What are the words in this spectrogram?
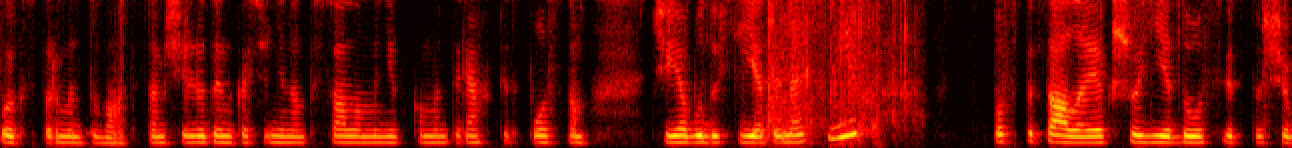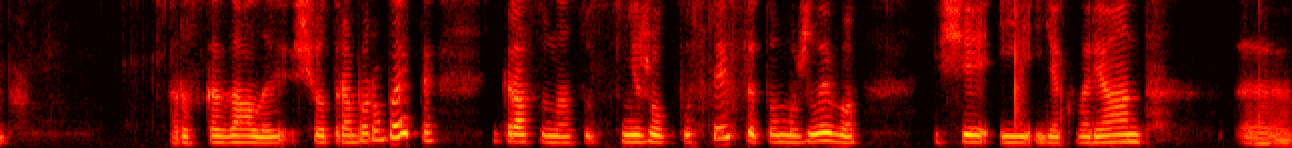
поекспериментувати. Там ще людинка сьогодні написала мені в коментарях під постом, чи я буду сіяти на сніг. Поспитала, якщо є досвід, то щоб розказали, що треба робити. Якраз у нас тут сніжок пустився, то, можливо, ще і як варіант е,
